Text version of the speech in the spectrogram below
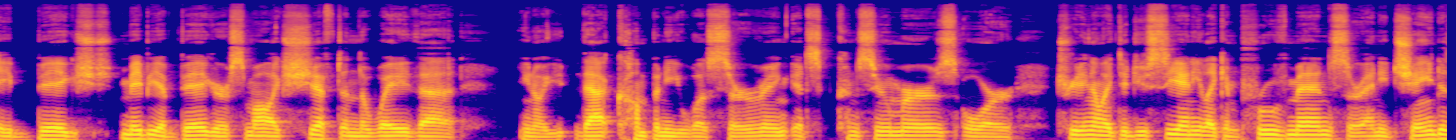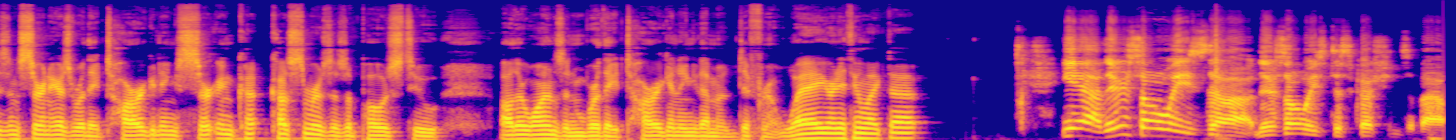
a big sh- maybe a big or small like shift in the way that you know that company was serving its consumers or treating them like did you see any like improvements or any changes in certain areas were they targeting certain cu- customers as opposed to other ones and were they targeting them a different way or anything like that Yeah, there's always uh, there's always discussions about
